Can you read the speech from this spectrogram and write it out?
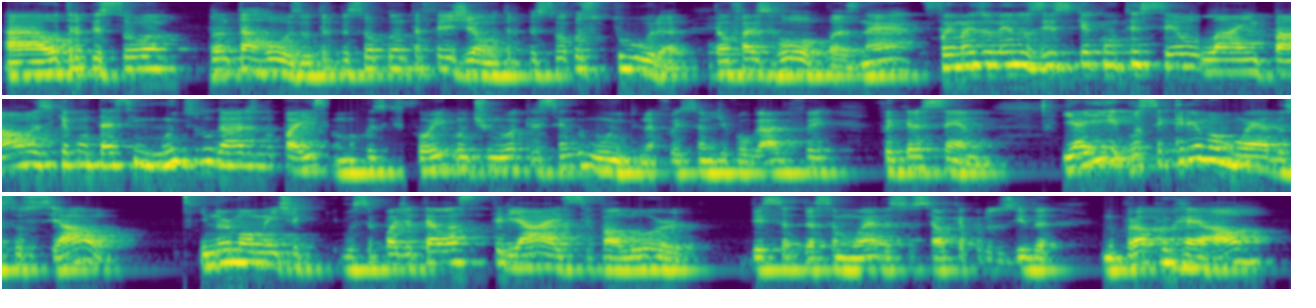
a outra pessoa planta arroz, outra pessoa planta feijão, outra pessoa costura, então faz roupas, né? Foi mais ou menos isso que aconteceu lá em Palmas e que acontece em muitos lugares no país. É uma coisa que foi e continua crescendo muito, né? Foi sendo divulgado foi, foi crescendo. E aí você cria uma moeda social e normalmente você pode até lastrear esse valor dessa, dessa moeda social que é produzida no próprio real,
